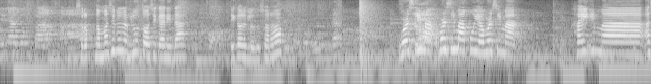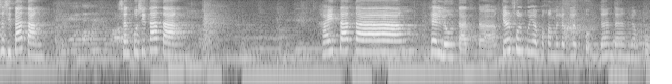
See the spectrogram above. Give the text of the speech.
dinadong baka. Sarap naman. Sino nagluto? Si Kanida? Ikaw nagluto. Sarap. Where's Ima? Where's Ima, kuya? Where's Ima? Hi, Ima. Asa si Tatang? San po si Tatang? Hi, Tatang. Hello, Tatang. Careful, kuya. Baka malaglag po. Dahan-dahan lang po.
